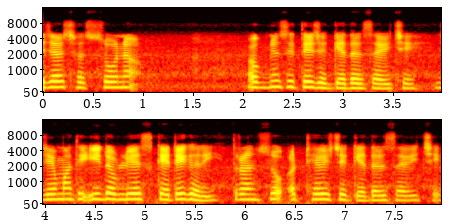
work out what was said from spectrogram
હજાર છસો ઓગણસિત્તેર જગ્યા દર્શાવી છે, જેમાંથી ઈડબ્લ્યુએસ કેટેગરી ત્રણસો અઠ્યાવીસ જગ્યા દર્શાવી છે.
